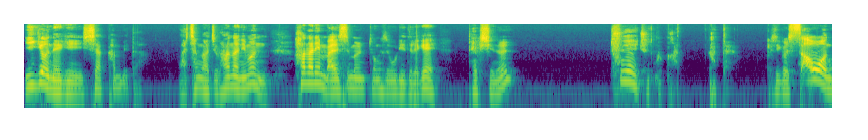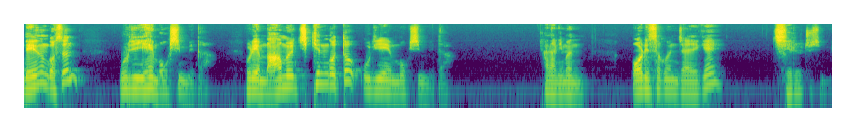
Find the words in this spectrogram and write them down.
이겨내기 시작합니다. 마찬가지로 하나님은 하나님 말씀을 통해서 우리들에게 백신을 투여해 줄것 같아요. 그래서 이걸 싸워내는 것은 우리의 몫입니다. 우리의 마음을 지키는 것도 우리의 몫입니다. 하나님은 어리석은 자에게 지혜를 주십니다.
